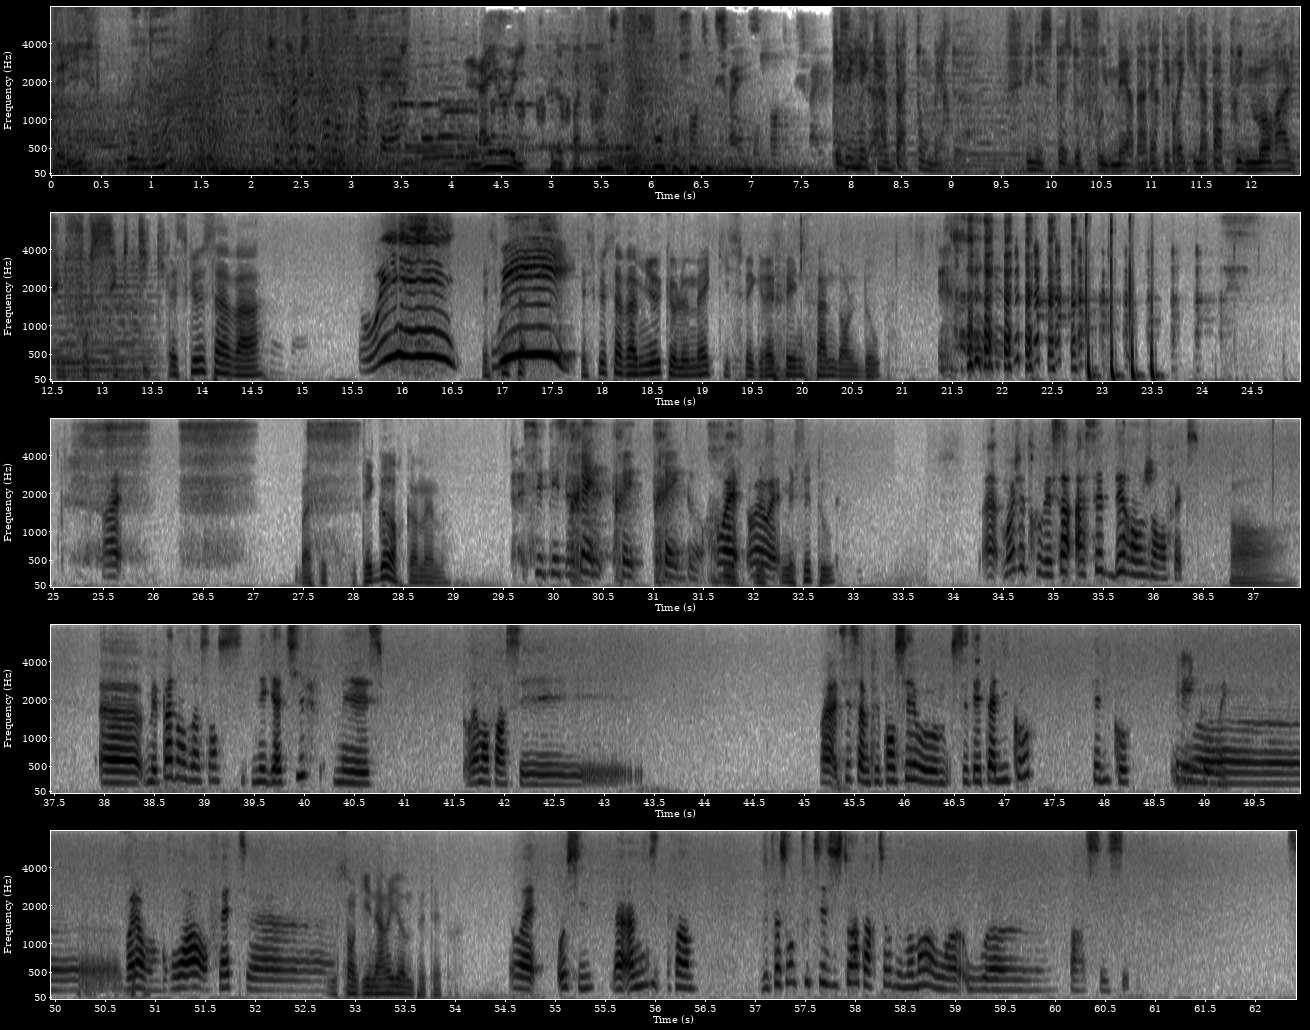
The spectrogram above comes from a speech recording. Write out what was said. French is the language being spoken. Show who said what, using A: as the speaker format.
A: Scully.
B: Mulder Tu crois que j'ai vraiment ça à faire?
C: Live le podcast 100% X-Files.
D: Tu n'es qu'un bâton merdeux. Une espèce de fouille merde invertébré qui n'a pas plus de morale qu'une fausse sceptique.
E: Est-ce que ça va?
F: Oui
E: Est-ce que
G: Oui
E: ça- Est-ce que ça va mieux que le mec qui se fait greffer une femme dans le dos?
F: Ouais.
E: Bah c'est- c'était gore quand même.
G: C'était très, très, très gore.
F: Ouais,
E: mais,
F: ouais,
E: mais-
F: ouais.
E: mais c'est tout.
F: Euh, moi, j'ai trouvé ça assez dérangeant, en fait.
E: Oh.
F: Euh, mais pas dans un sens négatif, mais vraiment, enfin, c'est. Voilà, tu sais, ça me fait penser au. C'était Talico? Talico.
G: Talico,
F: Où,
G: ouais.
F: euh, Voilà, on broie, en fait. euh,
E: Ou sanguinarium peut-être.
F: Ouais, aussi. Un, un mix- enfin, de toute façon, toutes ces histoires, à partir du moment où, euh, euh, c'est,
